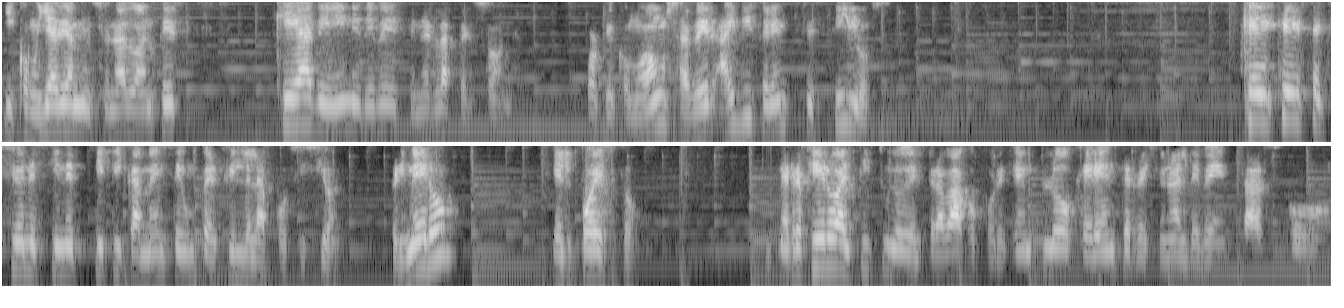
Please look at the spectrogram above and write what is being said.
Y como ya había mencionado antes, ¿qué ADN debe de tener la persona? Porque como vamos a ver, hay diferentes estilos. ¿Qué, secciones tiene típicamente un perfil de la posición? Primero, el puesto. Me refiero al título del trabajo, por ejemplo, gerente regional de ventas o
